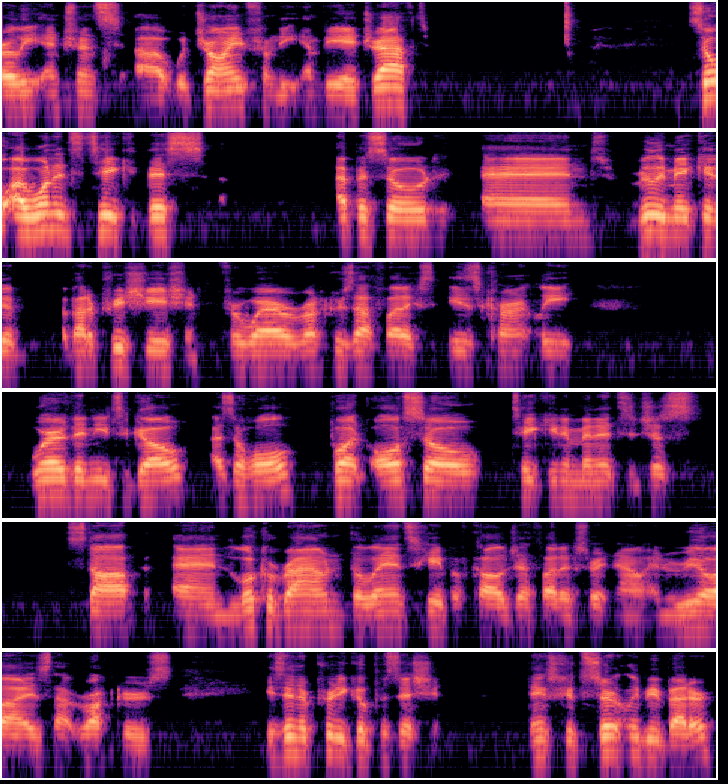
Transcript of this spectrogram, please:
early entrants uh, withdrawing from the NBA draft. So I wanted to take this episode and really make it a about appreciation for where Rutgers athletics is currently, where they need to go as a whole, but also taking a minute to just stop and look around the landscape of college athletics right now and realize that Rutgers is in a pretty good position. Things could certainly be better,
